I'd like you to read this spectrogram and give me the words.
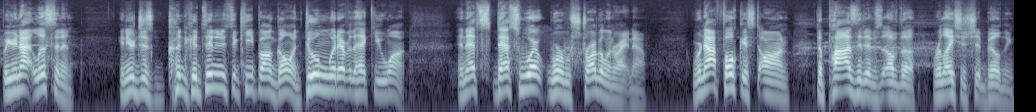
but you're not listening. And you're just continuing to keep on going, doing whatever the heck you want. And that's, that's what we're struggling right now. We're not focused on the positives of the relationship building.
